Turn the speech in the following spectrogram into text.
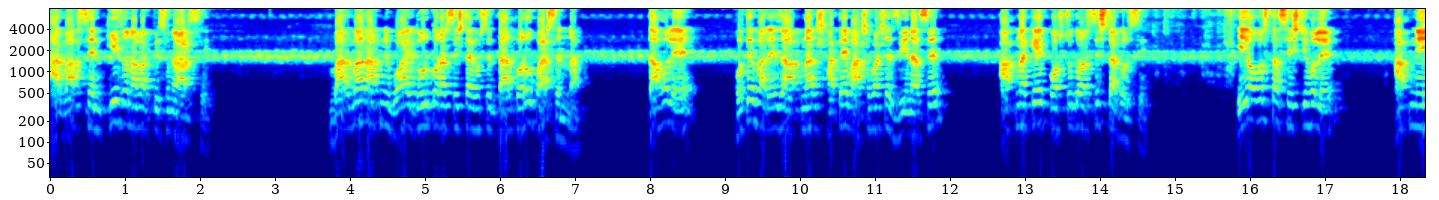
আর ভাবছেন কি জন আমার পিছনে আসছে। বারবার আপনি ভয় দূর করার চেষ্টা করছেন, তারপরেও পারছেন না। তাহলে হতে পারে যে আপনার সাথে বা আশেপাশে জিন আছে, আপনাকে কষ্ট দেওয়ার চেষ্টা করছে। এই অবস্থা সৃষ্টি হলে আপনি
